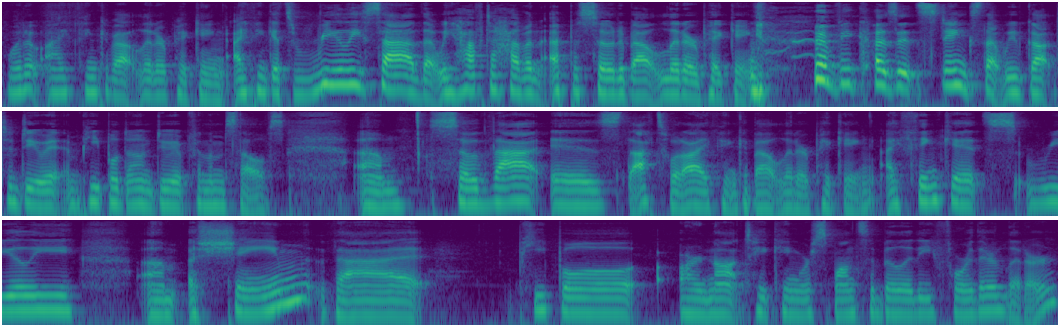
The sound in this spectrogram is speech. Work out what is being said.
What do I think about litter picking? I think it's really sad that we have to have an episode about litter picking because it stinks that we've got to do it and people don't do it for themselves. Um, so that is that's what I think about litter picking. I think it's really um, a shame that people are not taking responsibility for their litter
